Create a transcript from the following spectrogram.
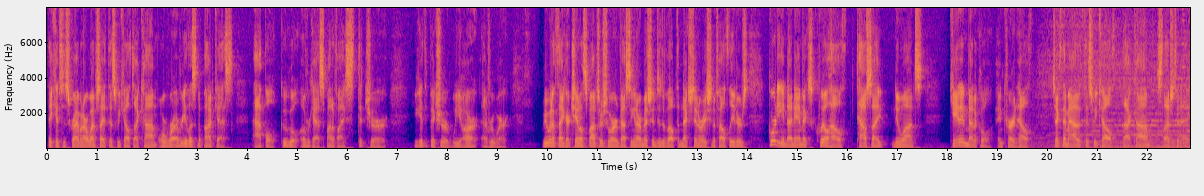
They can subscribe on our website, thisweekhealth.com, or wherever you listen to podcasts. Apple, Google, Overcast, Spotify, Stitcher. You get the picture. We are everywhere. We want to thank our channel sponsors who are investing in our mission to develop the next generation of health leaders Gordian Dynamics, Quil Health, Tausight, Nuance, Canon Medical, and Current Health. Check them out at thisweekhealth.com slash today.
